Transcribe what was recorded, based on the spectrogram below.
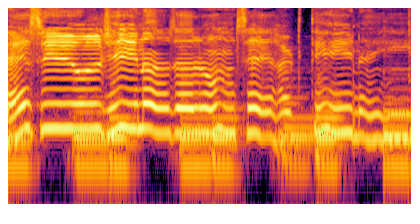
ऐसी उलझी नज़र उनसे हटती नहीं।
